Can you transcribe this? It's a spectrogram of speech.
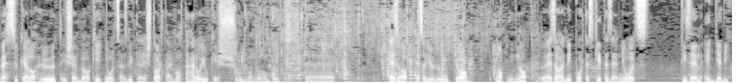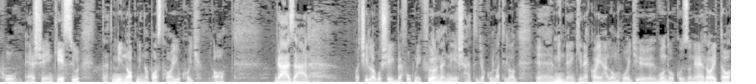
vesszük el a hőt, és ebbe a két 800 literes tartályba tároljuk, és úgy gondolom, hogy ez a, ez a jövő útja nap mint nap. Ez a riport, ez 2008 11. hó elsőjén készül, tehát mi, nap mint nap azt halljuk, hogy a gázár a csillagos égbe fog még fölmenni, és hát gyakorlatilag eh, mindenkinek ajánlom, hogy eh, gondolkozzon el rajta.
